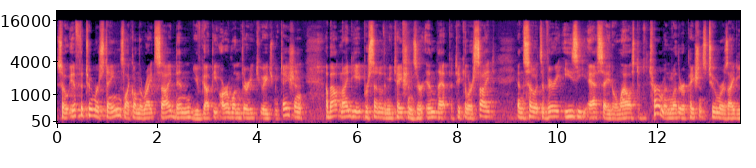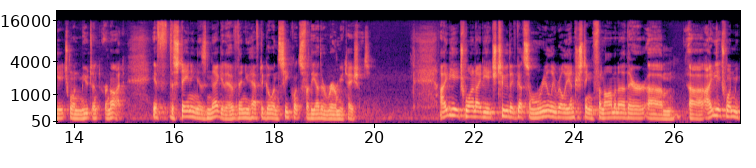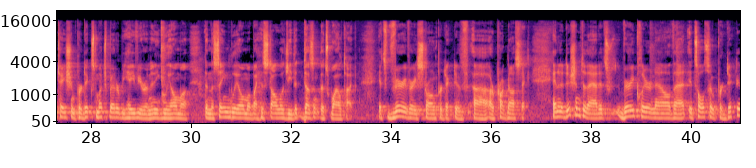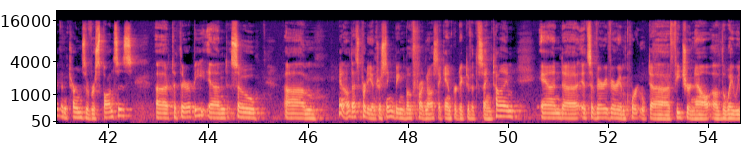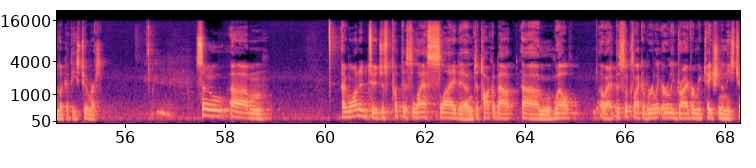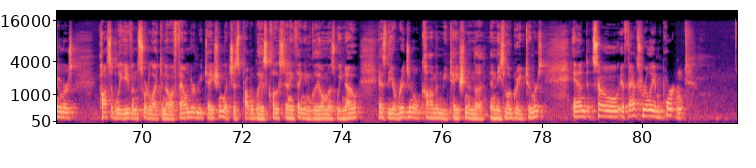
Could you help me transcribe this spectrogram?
So if the tumor stains, like on the right side, then you've got the R132H mutation. About 98% of the mutations are in that particular site. And so it's a very easy assay to allow us to determine whether a patient's tumor is IDH1 mutant or not. If the staining is negative, then you have to go and sequence for the other rare mutations. IDH1, IDH2, they've got some really, really interesting phenomena. Their um, uh, IDH1 mutation predicts much better behavior in any glioma than the same glioma by histology that doesn't, that's wild type. It's very, very strong predictive uh, or prognostic. And in addition to that, it's very clear now that it's also predictive in terms of responses uh, to therapy. And so um, you know, that's pretty interesting, being both prognostic and predictive at the same time. And uh, it's a very, very important uh, feature now of the way we look at these tumors. So um, I wanted to just put this last slide in to talk about, um, well, all right, this looks like a really early driver mutation in these tumors possibly even sort of like, you know, a founder mutation, which is probably as close to anything in glioma as we know, as the original common mutation in, the, in these low-grade tumors. And so if that's really important,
